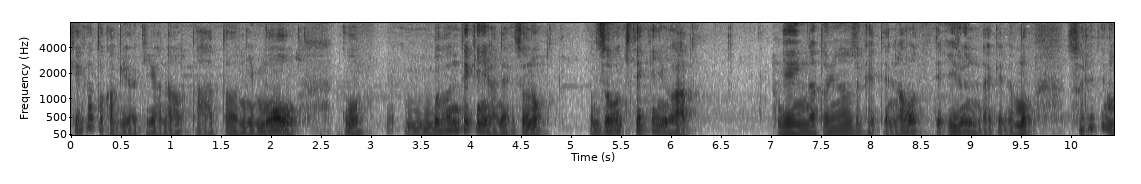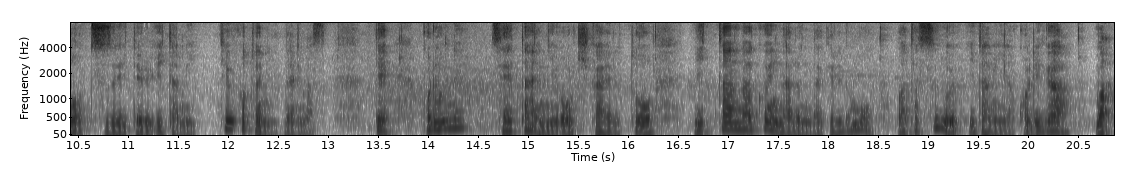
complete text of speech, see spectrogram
怪我とか病気が治った後にもこう部分的にはねその臓器的には原因が取り除けて治っているんだけどもそれでも続いてる痛みっていうことになります。でこれをね生体に置き換えると一旦楽になるんだけれどもまたすぐ痛みやこりがまあ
